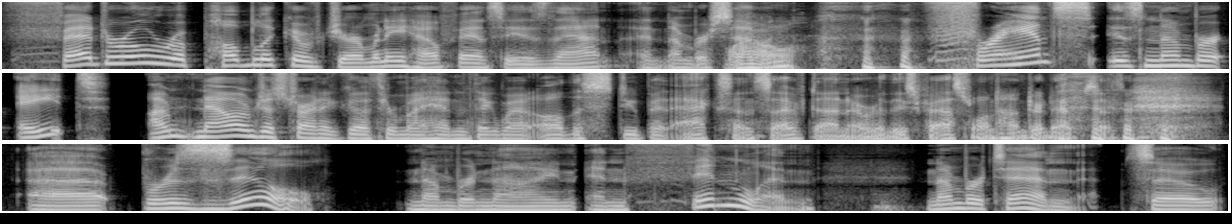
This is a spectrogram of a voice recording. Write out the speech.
Federal Republic of Germany. How fancy is that at number seven? Wow. France is number eight. I'm now I'm just trying to go through my head and think about all the stupid accents I've done over these past 100 episodes. uh, Brazil, number nine, and Finland, number 10. So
